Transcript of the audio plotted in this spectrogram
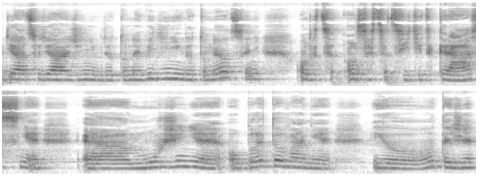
dělá, co dělá, že nikdo to nevidí, nikdo to neocení. On, chce, on se chce cítit krásně, uh, mužně, obletovaně, jo. Takže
